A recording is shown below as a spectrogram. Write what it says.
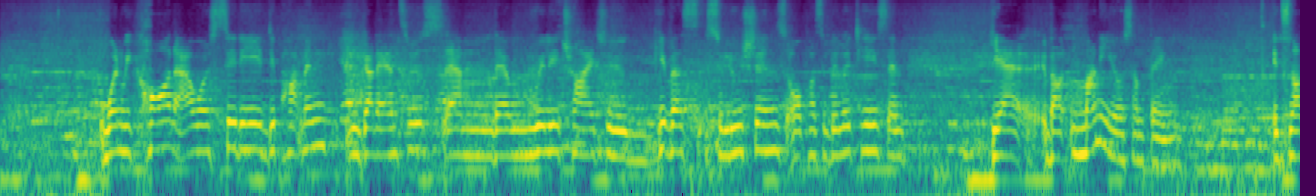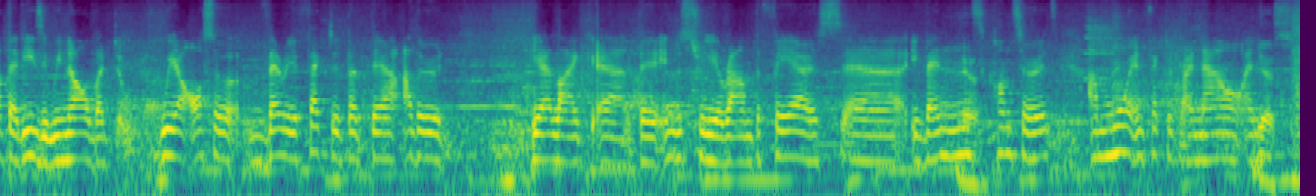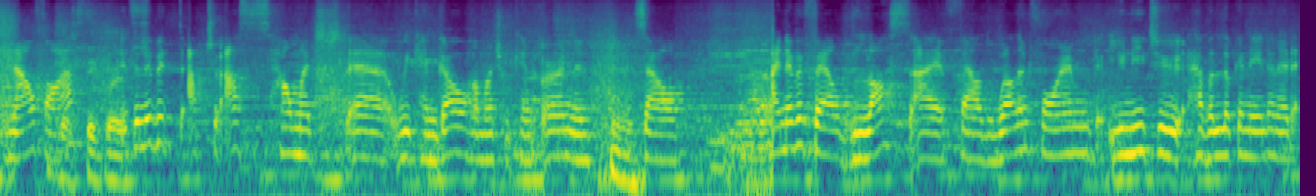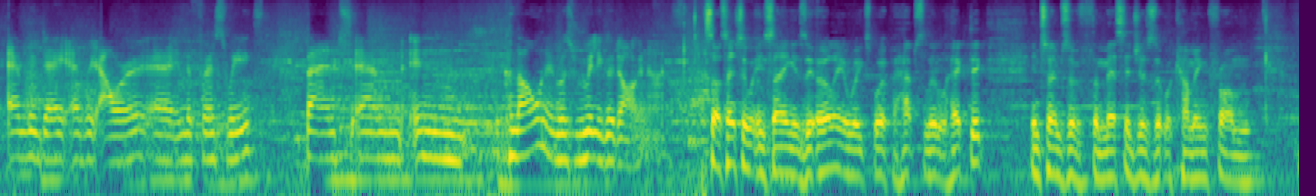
when we called our city department, we got answers. Um, they really try to give us solutions or possibilities and yeah, about money or something. It's not that easy, we know, but we are also very affected, but there are other yeah, like uh, the industry around the fairs, uh, events, yeah. concerts are more infected right now. And yes. now for us, it's a little bit up to us how much uh, we can go, how much we can earn. And mm. so I never felt lost. I felt well informed. You need to have a look on the internet every day, every hour uh, in the first weeks. But um, in Cologne, it was really good organized. So essentially what you're saying is the earlier weeks were perhaps a little hectic in terms of the messages that were coming from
